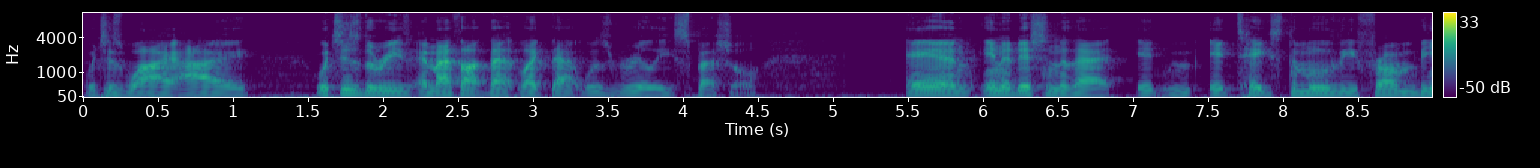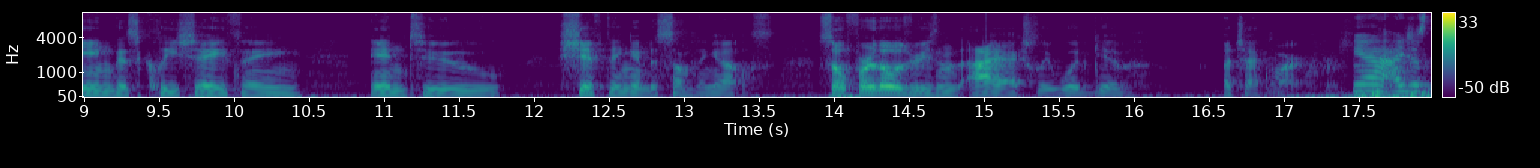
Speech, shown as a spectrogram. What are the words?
which is why I, which is the reason, and I thought that like that was really special. And in addition to that, it it takes the movie from being this cliche thing into shifting into something else. So for those reasons, I actually would give a check mark. For Yeah, I just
